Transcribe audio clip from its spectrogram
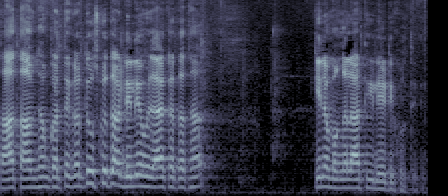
साथ आम झाम करते करते उसको इतना डिले हो जाया करता था कि ना मंगल आरती लेट ही खुलती थी.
